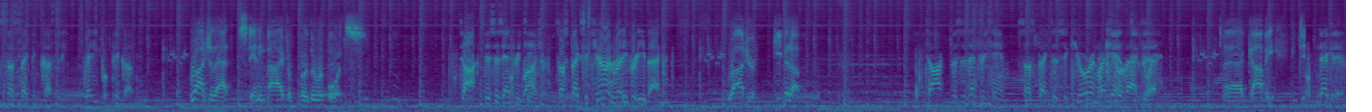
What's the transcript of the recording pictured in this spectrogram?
Suspect in custody. Ready for pickup. Roger that. Standing by for further reports. Talk. This is entry team. Roger. Suspect secure and ready for evac. Roger. Keep it up. Talk. This is entry team. Suspect is secure and ready to evacuate. Uh, copy. D- Negative.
